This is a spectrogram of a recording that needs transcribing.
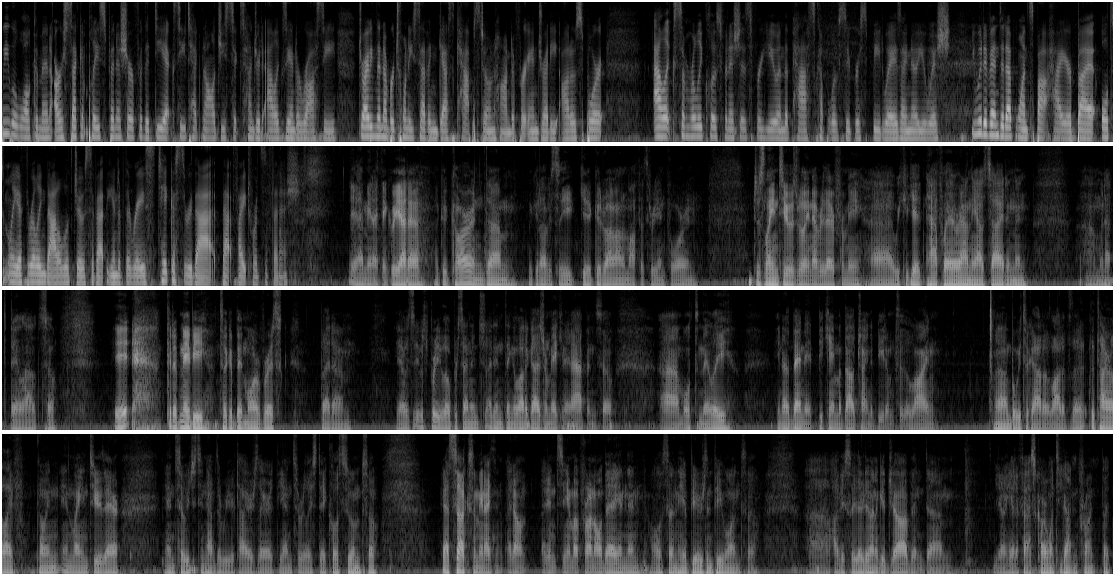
we will welcome in our second place finisher for the DXC Technology 600, Alexander Rossi, driving the number 27 Guest Capstone Honda for Andretti Autosport. Alex, some really close finishes for you in the past couple of super speedways. I know you wish you would have ended up one spot higher, but ultimately a thrilling battle with Josef at the end of the race. Take us through that that fight towards the finish. Yeah, I mean, I think we had a, a good car, and um, we could obviously get a good run on him off of three and four, and just lane two was really never there for me. Uh, we could get halfway around the outside and then um, would have to bail out. So it could have maybe took a bit more of risk, but um, yeah, it was it was pretty low percentage. I didn't think a lot of guys were making it happen. So um, ultimately, you know, then it became about trying to beat them to the line. Um, but we took out a lot of the, the tire life going in lane two there. And so we just didn't have the rear tires there at the end to really stay close to them. So yeah, it sucks. I mean, I I don't I didn't see him up front all day, and then all of a sudden he appears in P1. So uh, obviously they're doing a good job, and um, you know he had a fast car once he got in front. But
